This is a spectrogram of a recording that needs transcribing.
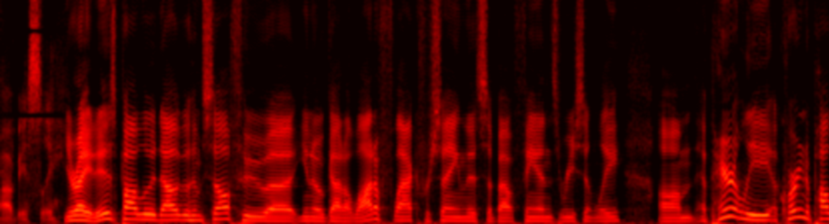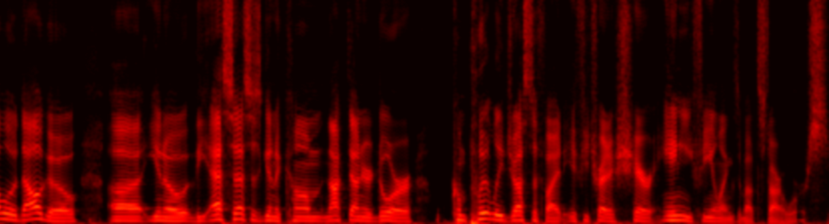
obviously. You're right. It is Pablo Hidalgo himself who, uh, you know, got a lot of flack for saying this about fans recently. Um, apparently, according to Pablo Hidalgo, uh, you know, the SS is going to come knock down your door, completely justified if you try to share any feelings about Star Wars.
